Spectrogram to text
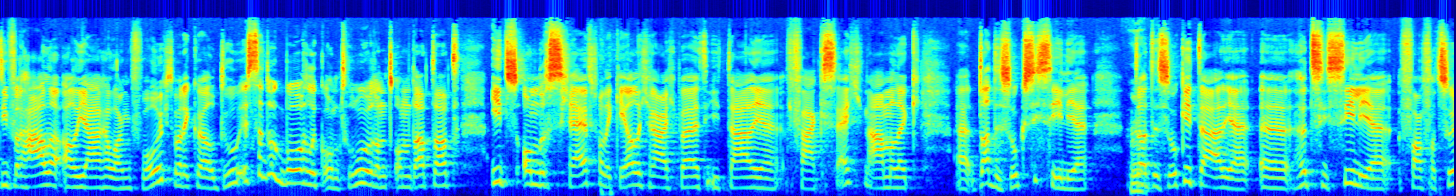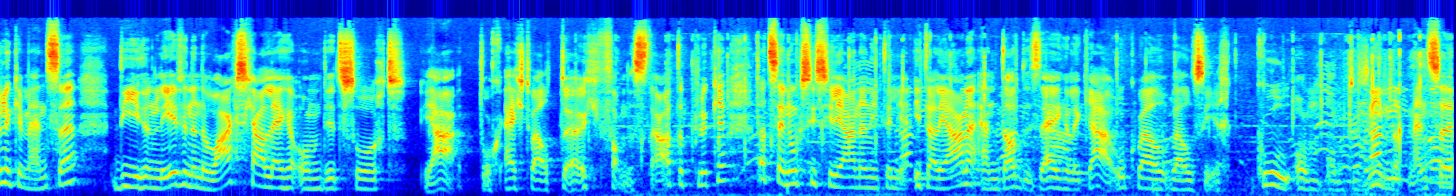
die verhalen al jarenlang volgt, wat ik wel doe, is dat ook behoorlijk ontroerend, omdat dat iets onderschrijft wat ik heel graag buiten Italië vaak zeg, namelijk uh, dat is ook Sicilië. Dat is ook Italië. het Sicilië van fatsoenlijke mensen die hun leven in de waagschaal leggen om dit soort ja, toch echt wel tuig van de straat te plukken. Dat zijn ook Sicilianen en Italianen. En dat is eigenlijk ja, ook wel, wel zeer cool om, om te zien. Dat mensen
